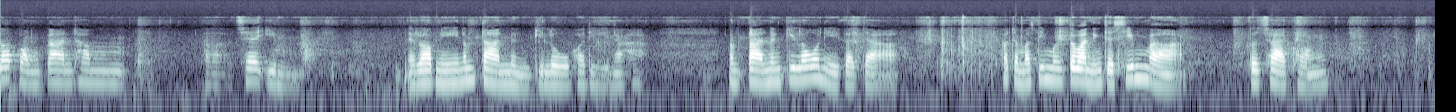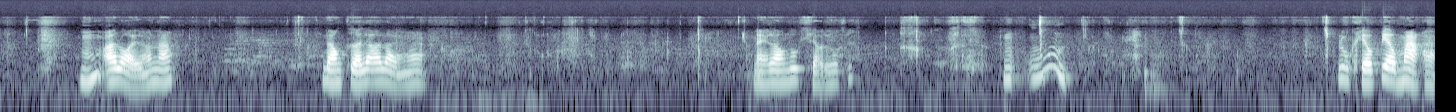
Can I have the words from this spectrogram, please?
รอบของการทำแช่อิ่ม ในรอบนี้น้ำตาลหนึ่งกิโลพอดีนะคะ น้ำตาลหนึ่งกิโลนี่ก็จะเขาจะมาซิมมือตะวันหนิงจะชิมอ่ารสชาติของอืมอร่อยแล้วนะลองเกลือแล้วอร่อยมากไหนลองลูกเขียวดูสิลูกเขียวเปรี้ยวมากค่ะ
